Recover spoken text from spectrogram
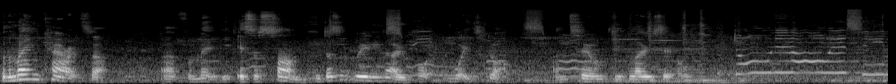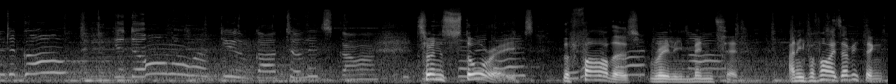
But the main character uh, for me is a son who doesn't really know what, what he's got until he blows it all. Don't it always seem to go? You don't know what you've got till it's gone. So in the story, the father's really minted and he provides everything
